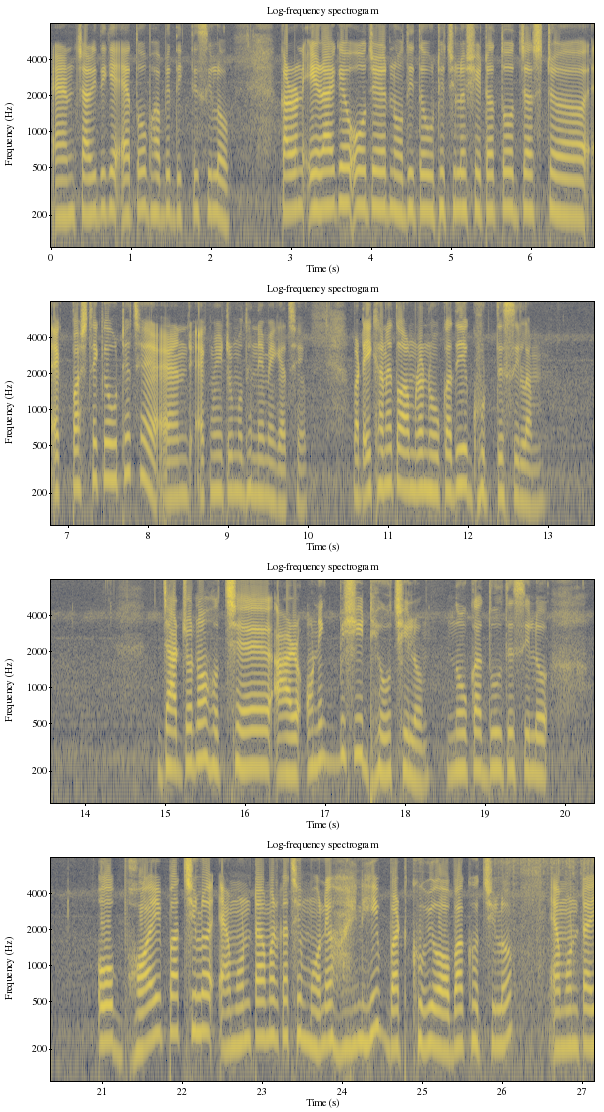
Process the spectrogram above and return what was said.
অ্যান্ড চারিদিকে এতভাবে দেখতেছিল। কারণ এর আগে ও যে নদীতে উঠেছিল সেটা তো জাস্ট এক পাশ থেকে উঠেছে অ্যান্ড এক মিনিটের মধ্যে নেমে গেছে। বাট এখানে তো আমরা নৌকা দিয়ে ঘুরতেছিলাম। যার জন্য হচ্ছে আর অনেক বেশি ঢেউ ছিল নৌকা দুলতেছিল। ও ভয় পাচ্ছিল এমনটা আমার কাছে মনে হয়নি বাট খুবই অবাক হচ্ছিল এমনটাই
